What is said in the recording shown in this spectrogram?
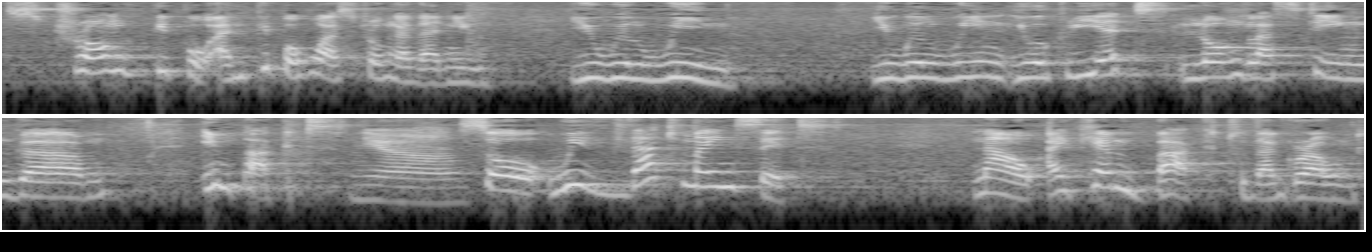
strong people and people who are stronger than you, you will win. You will win. You will create long-lasting um, impact. Yeah. So, with that mindset, now I came back to the ground.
